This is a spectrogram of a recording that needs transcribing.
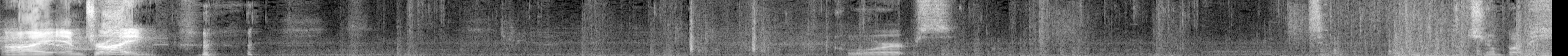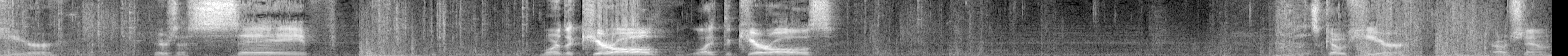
I am trying. Corpse. Jump up here. There's a safe. More the cure-all. I like the cure-alls. Let's go here. Crouch down.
